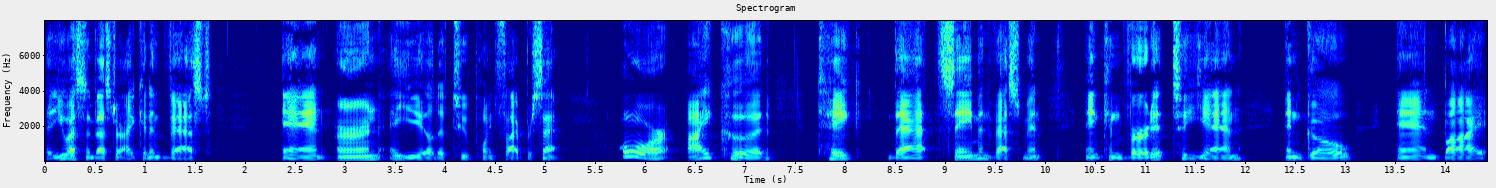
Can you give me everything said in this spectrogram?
a U.S. investor, I can invest and earn a yield of 2.5%. Or I could take that same investment and convert it to yen and go and buy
